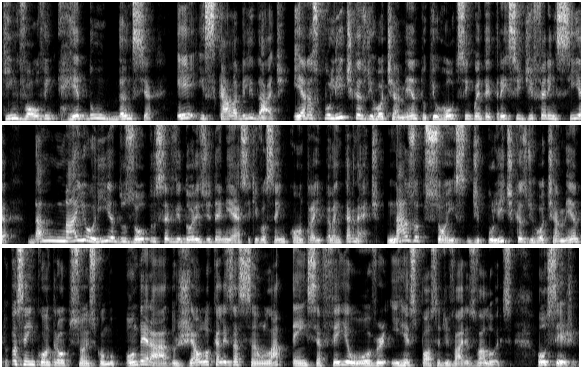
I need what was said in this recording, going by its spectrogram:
que envolvem redundância e escalabilidade. E é nas políticas de roteamento que o Route 53 se diferencia da maioria dos outros servidores de DNS que você encontra aí pela internet. Nas opções de políticas de roteamento, você encontra opções como ponderado, geolocalização, latência, failover e resposta de vários valores. Ou seja,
